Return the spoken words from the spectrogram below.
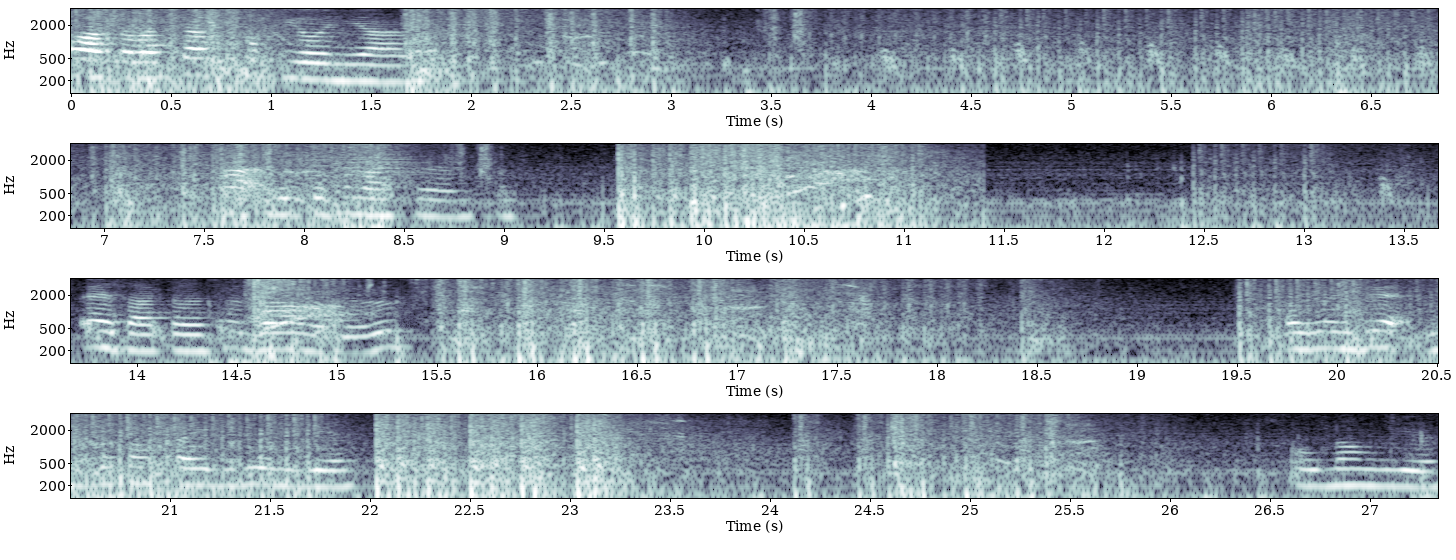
Bu arkadaşlar çok iyi oynuyor abi. Evet arkadaşlar devam ediyoruz. Az önce mikrofon kaydediyor mu diyor. Soldan vuruyor.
